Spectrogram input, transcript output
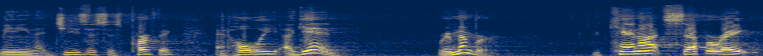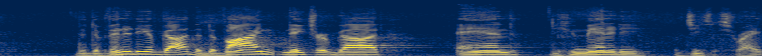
Meaning that Jesus is perfect and holy. Again, remember, you cannot separate the divinity of God, the divine nature of God, and the humanity of Jesus, right?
